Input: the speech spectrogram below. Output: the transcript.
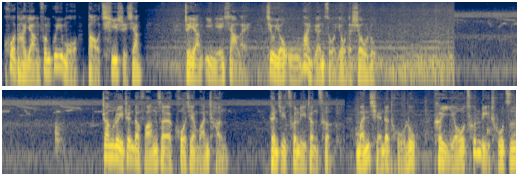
扩大养蜂规模到七十箱，这样一年下来就有五万元左右的收入。张瑞珍的房子扩建完成，根据村里政策，门前的土路可以由村里出资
